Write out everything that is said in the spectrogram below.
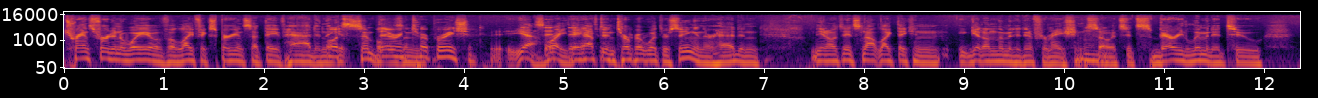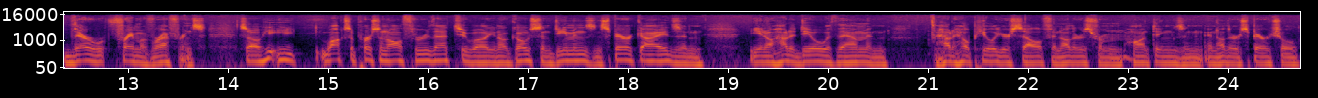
transferred in a way of a life experience that they've had, and they Well, get it's symbols. Their and, interpretation. yeah, That's right. They, have, to interpret, what they're seeing in their head, and you know, it's, it's not like they can get unlimited information. Mm-hmm. So it's it's very limited to their frame of reference. So he, he walks a person all through that to uh, you know ghosts and demons and spirit guides, and you know how to deal with them and how to help heal yourself and others from hauntings and, and other spiritual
